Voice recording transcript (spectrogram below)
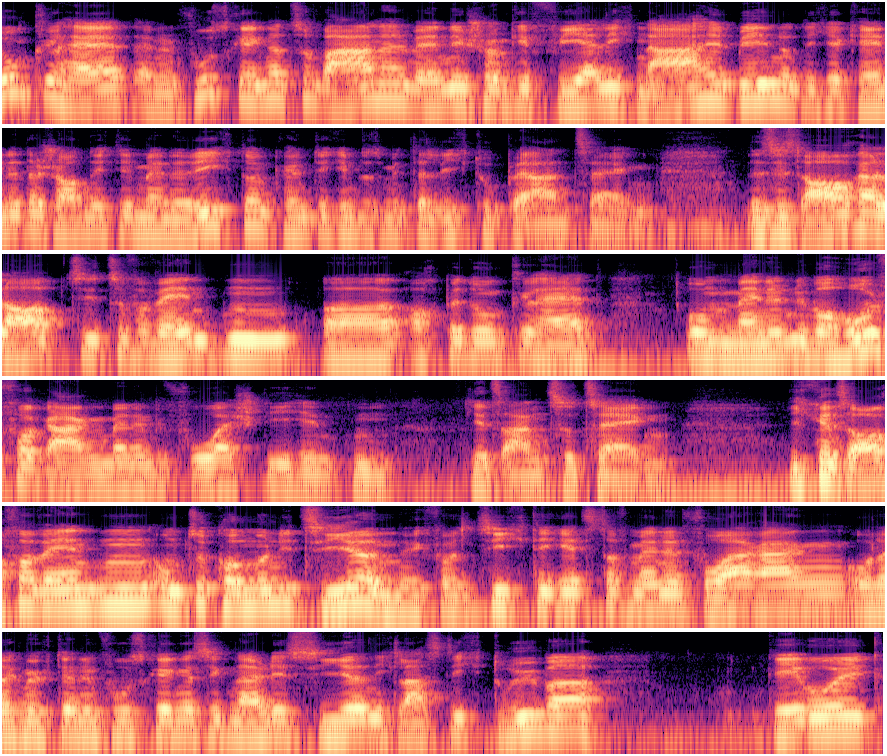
Dunkelheit einen Fußgänger zu warnen, wenn ich schon gefährlich nahe bin und ich erkenne, der schaut nicht in meine Richtung, könnte ich ihm das mit der Lichthupe anzeigen. Es ist auch erlaubt, sie zu verwenden, äh, auch bei Dunkelheit, um meinen Überholvorgang, meinen bevorstehenden jetzt anzuzeigen. Ich kann es auch verwenden, um zu kommunizieren. Ich verzichte jetzt auf meinen Vorrang oder ich möchte einen Fußgänger signalisieren, ich lasse dich drüber, geh ruhig.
